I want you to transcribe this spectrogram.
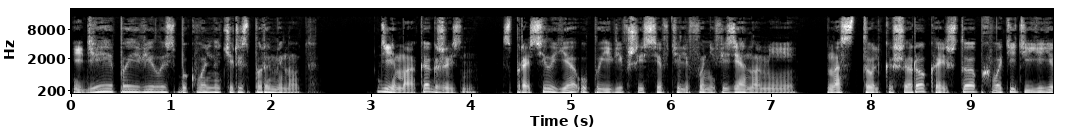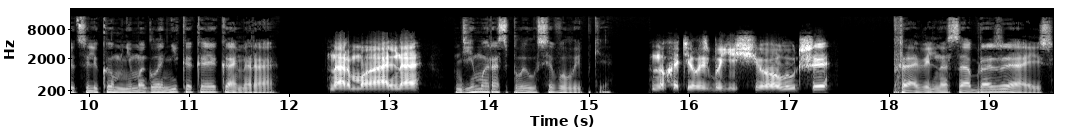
Идея появилась буквально через пару минут. «Дима, как жизнь?» — спросил я у появившейся в телефоне физиономии. Настолько широкой, что обхватить ее целиком не могла никакая камера. «Нормально». Дима расплылся в улыбке. «Но хотелось бы еще лучше». «Правильно соображаешь.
